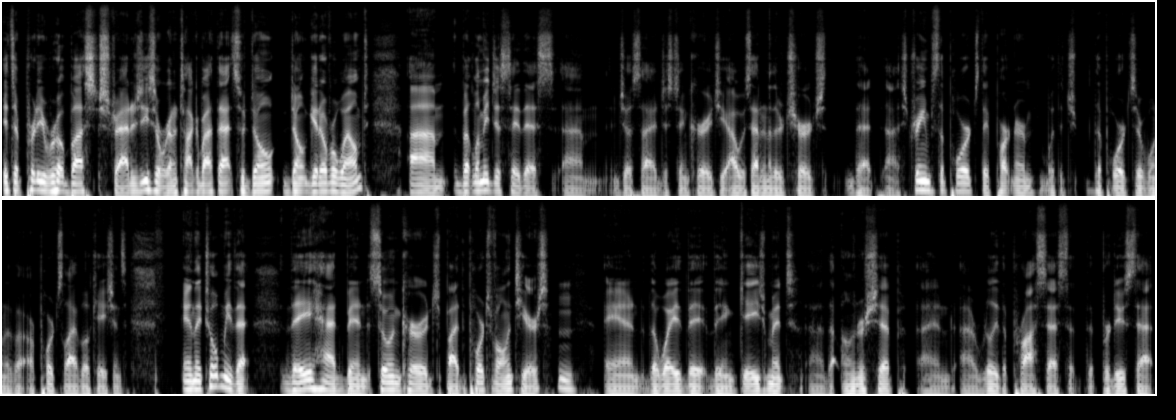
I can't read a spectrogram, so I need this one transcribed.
It's a pretty robust strategy, so we're going to talk about that. So don't don't get overwhelmed. Um, but let me just say this, um, Josiah, just to encourage you. I was at another church that uh, streams the porch. They partner with the, the porch. They're one of our Porch Live locations, and they told me that they had been so encouraged by the porch volunteers mm and the way the the engagement, uh, the ownership, and uh, really the process that, that, produced that,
